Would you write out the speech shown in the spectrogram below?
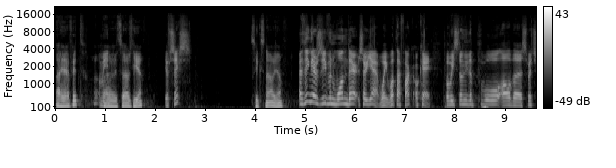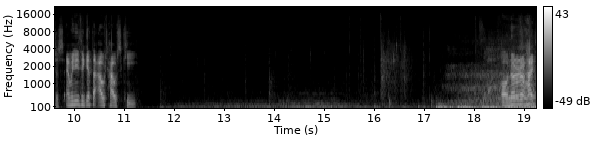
I have it. I mean- uh, it's out here. You have six? Six now, yeah. I think there's even one there. So yeah, wait, what the fuck? Okay, but we still need to pull all the switches, and we need to get the outhouse key. Oh no no no hide!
